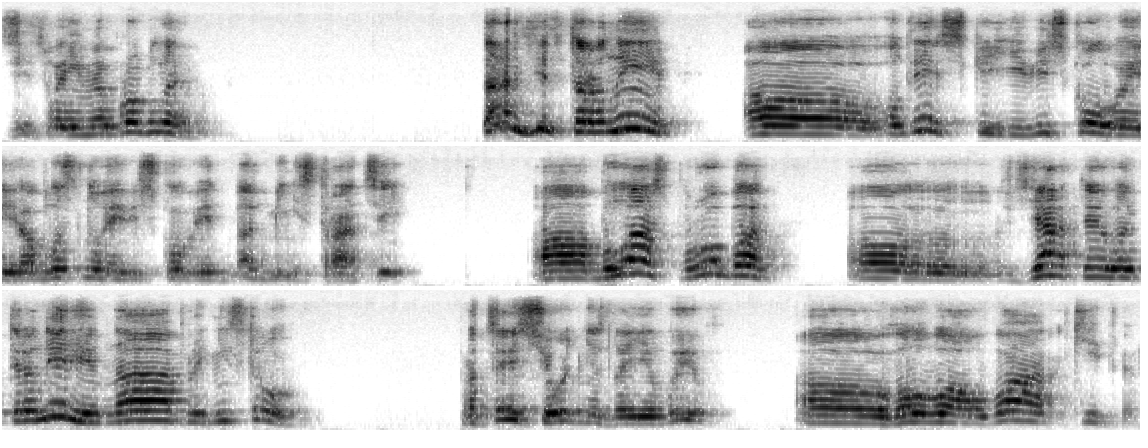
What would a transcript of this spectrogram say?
зі своїми проблемами. Так, зі сторони а, Одеської військової обласної військової адміністрації а, була спроба а, взяти електроенергію на Придністров'я. Про це сьогодні заявив голова ОВА Кіпер.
